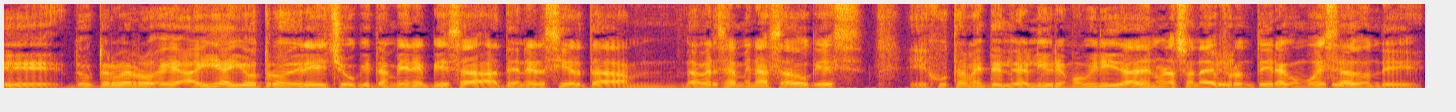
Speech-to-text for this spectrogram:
Eh, doctor Berro, eh, ahí hay otro derecho que también empieza a tener cierta, mm, a verse amenazado, que es eh, justamente el de la libre movilidad en una zona de frontera como esa, donde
